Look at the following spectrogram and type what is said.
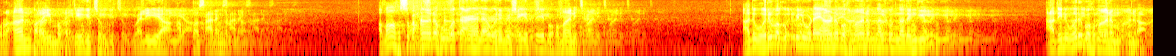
ഖുർആൻ പറയുമ്പോൾ പ്രത്യേകിച്ചും വലിയ അർത്ഥസാരങ്ങളാണ് അള്ളാഹു സുബ്ഹാനഹു വ ഒരു വിഷയത്തെ ബഹുമാനിച്ച അത് ഒരു വകുപ്പിലൂടെയാണ് ബഹുമാനം നൽകുന്നതെങ്കിൽ അതിന് ഒരു ബഹുമാനം ഉണ്ടാകും.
